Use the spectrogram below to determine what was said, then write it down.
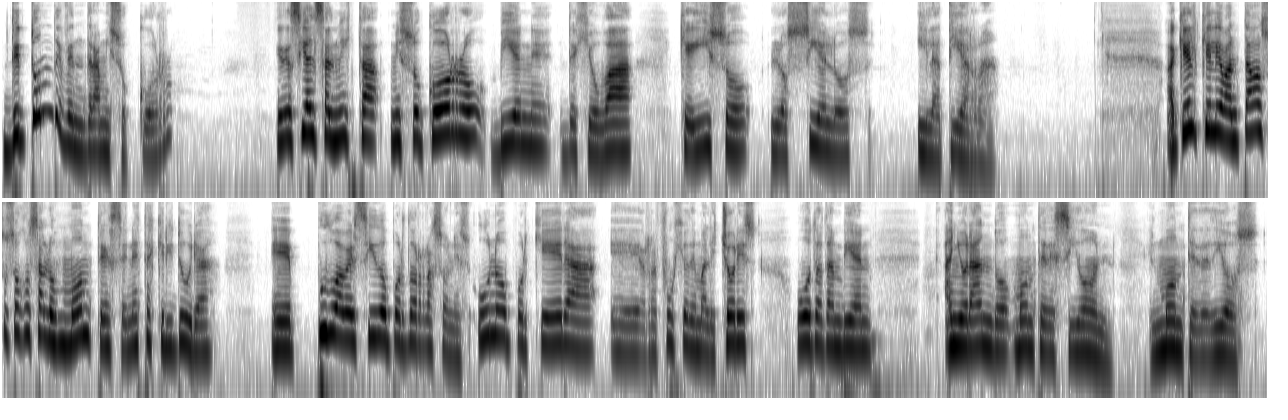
¿de dónde vendrá mi socorro? Y decía el salmista, mi socorro viene de Jehová que hizo los cielos y la tierra. Aquel que levantaba sus ojos a los montes en esta escritura eh, pudo haber sido por dos razones. Uno, porque era eh, refugio de malhechores, u otra también añorando monte de Sión, el monte de Dios.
